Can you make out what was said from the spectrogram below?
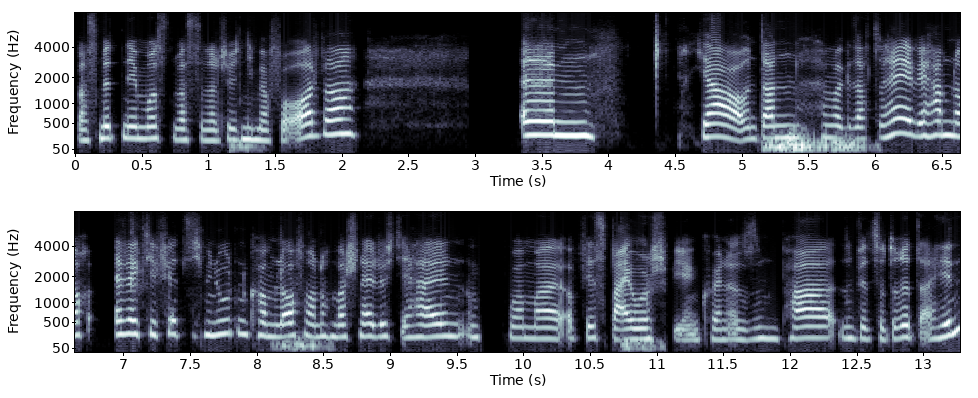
was mitnehmen mussten, was dann natürlich nicht mehr vor Ort war. Ähm, ja, und dann haben wir gesagt so, hey, wir haben noch effektiv 40 Minuten, komm, laufen wir noch mal schnell durch die Hallen und gucken wir mal, ob wir Spyro spielen können. Also sind ein paar, sind wir zu dritt dahin,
